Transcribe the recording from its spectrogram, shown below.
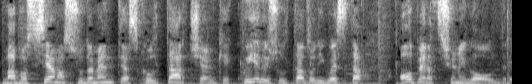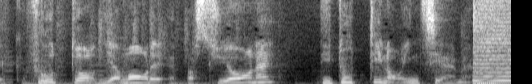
ma possiamo assolutamente ascoltarci anche qui il risultato di questa operazione Goldrake, frutto di amore e passione di tutti noi insieme.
